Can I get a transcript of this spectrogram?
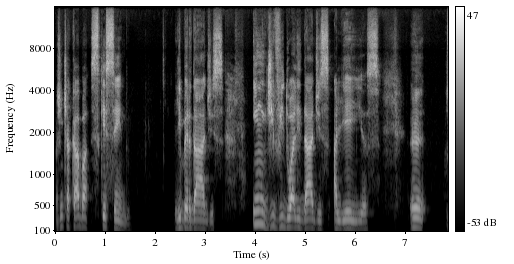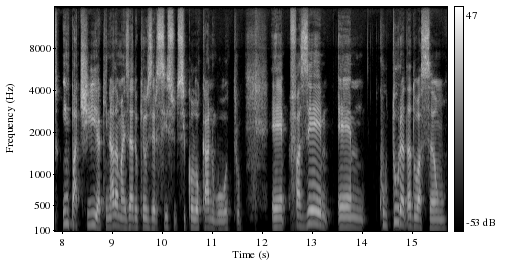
a gente acaba esquecendo. Liberdades, individualidades alheias, uh, empatia, que nada mais é do que o exercício de se colocar no outro, é, fazer é, cultura da doação.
